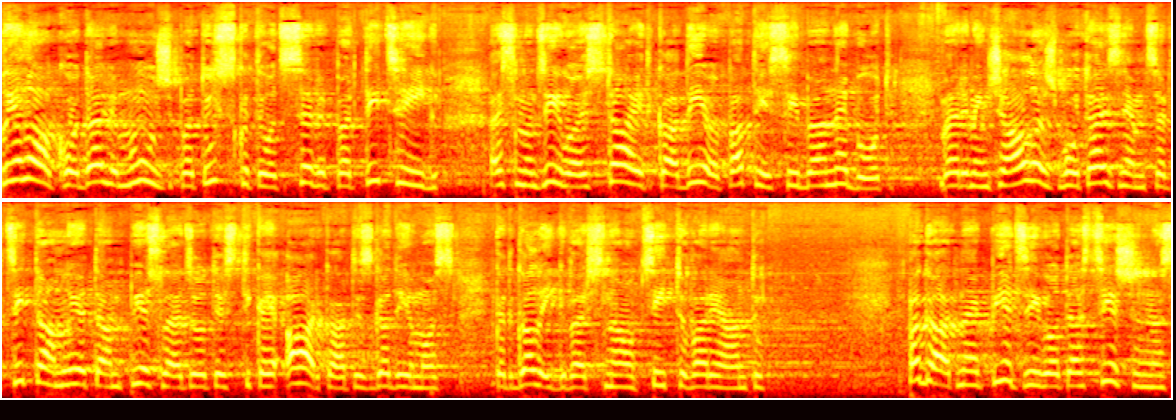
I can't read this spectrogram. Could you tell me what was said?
Lielāko daļu mūža pat uzskatot sevi par ticīgu, esmu dzīvojis tā, it kā dieva patiesībā nebūtu, vai arī viņš allaž būtu aizņemts ar citām lietām, pieslēdzoties tikai ārkārtas gadījumos, kad galīgi vairs nav citu variantu. Pagātnē piedzīvotās ciešanas,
